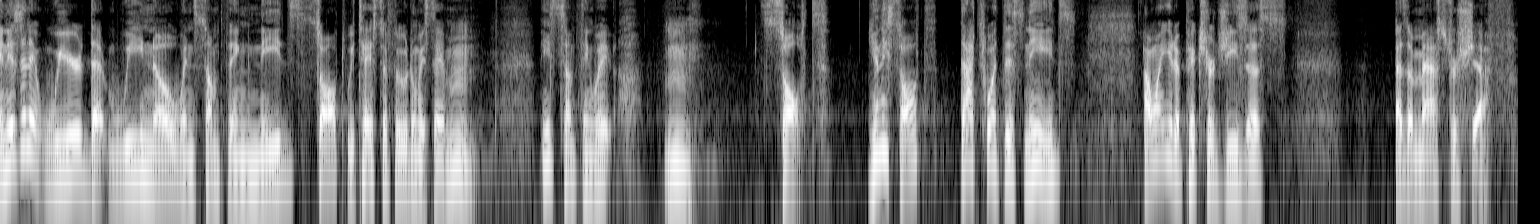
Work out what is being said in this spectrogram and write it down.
And isn't it weird that we know when something needs salt? We taste a food and we say, hmm, needs something. Wait, hmm, salt. You need salt? That's what this needs. I want you to picture Jesus as a master chef.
